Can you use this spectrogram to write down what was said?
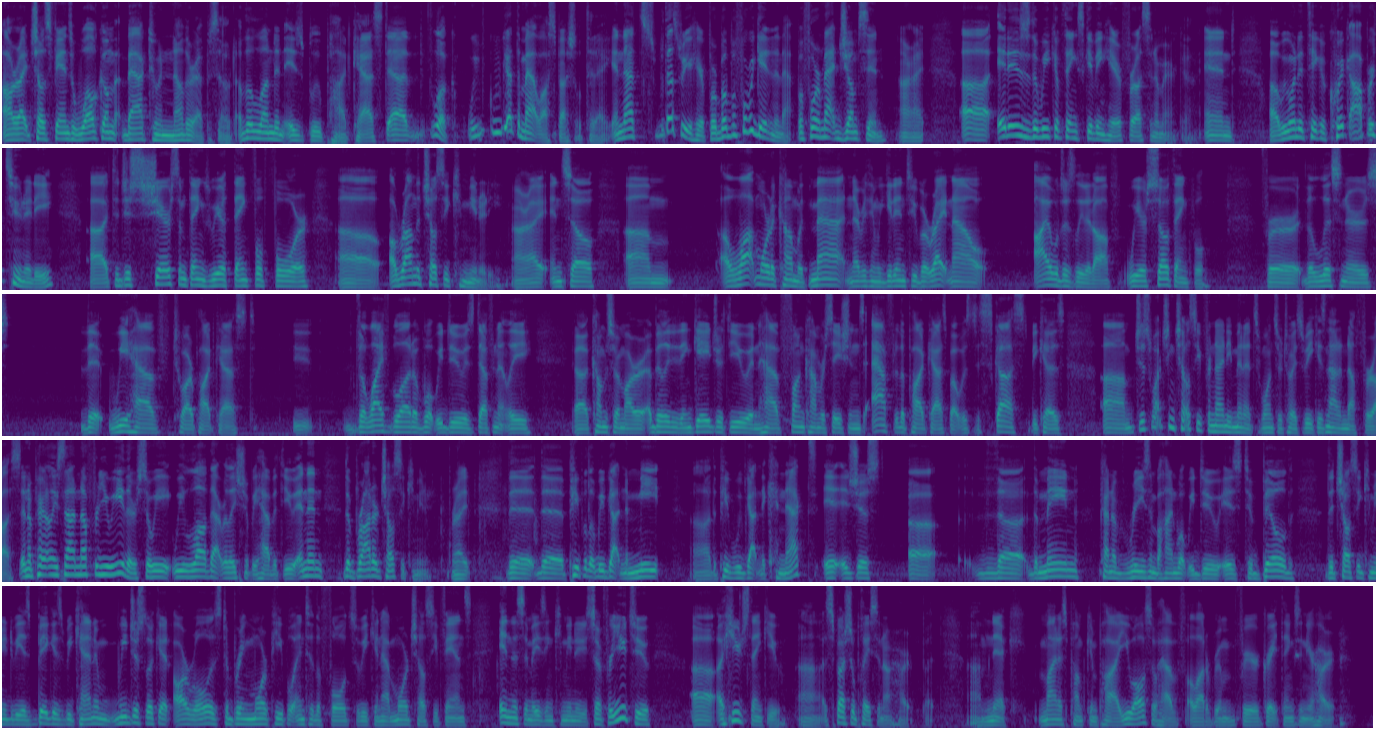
All right, Chelsea fans, welcome back to another episode of the London is Blue podcast. Uh, look, we've, we've got the Matt Law special today, and that's that's what you're here for. But before we get into that, before Matt jumps in, all right, uh, it is the week of Thanksgiving here for us in America, and uh, we want to take a quick opportunity uh, to just share some things we are thankful for uh, around the Chelsea community. All right, and so. Um, a lot more to come with Matt and everything we get into, but right now I will just lead it off. We are so thankful for the listeners that we have to our podcast. The lifeblood of what we do is definitely uh, comes from our ability to engage with you and have fun conversations after the podcast about was discussed because um, just watching Chelsea for 90 minutes once or twice a week is not enough for us. And apparently it's not enough for you either. So we, we love that relationship we have with you. And then the broader Chelsea community, right? The, the people that we've gotten to meet, uh, the people we've gotten to connect. It is just uh, the the main kind of reason behind what we do is to build the Chelsea community to be as big as we can, and we just look at our role is to bring more people into the fold so we can have more Chelsea fans in this amazing community. So for you two, uh, a huge thank you, uh, a special place in our heart. But um, Nick, minus pumpkin pie, you also have a lot of room for your great things in your heart.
